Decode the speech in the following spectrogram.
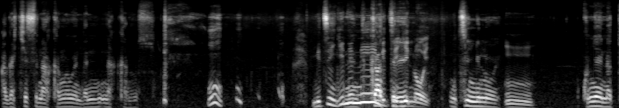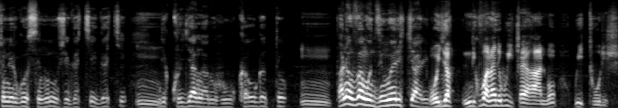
agakesi ni akamwe wenda n'akanusu. Mitsingi nini? Mitsingi ntoya. Mitsingi ntoya. Mm, makumyabiri na tune rwose ntuje gake gake. Ndi kurya nkaruhukaho gato. Mm. pana kuvuga ngo nzinywere icyarimwe oya ndi kuvuga nanjye wicaye ahantu witurije.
